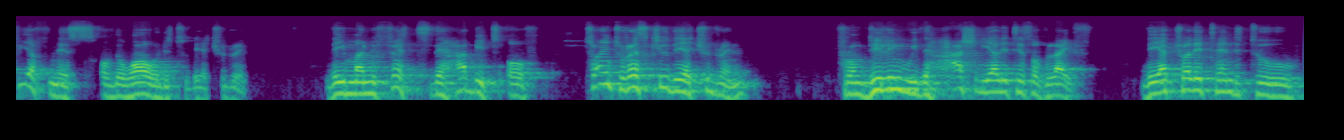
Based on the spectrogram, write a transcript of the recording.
fearfulness of the world to their children. They manifest the habit of trying to rescue their children from dealing with the harsh realities of life. They actually tend to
